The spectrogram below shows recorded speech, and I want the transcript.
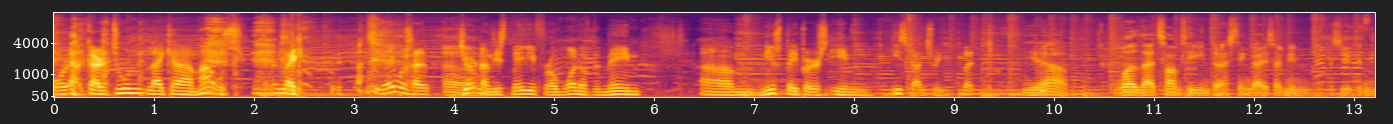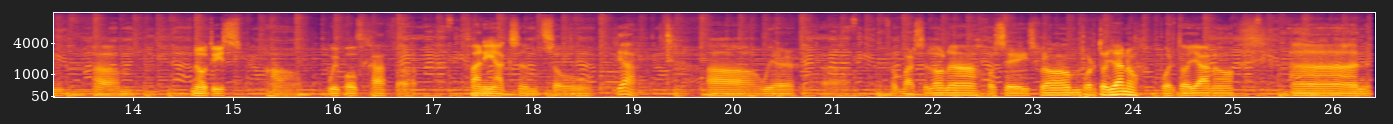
for a cartoon like a mouse. And like guy was a Um, journalist, maybe from one of the main um, newspapers in his country, but yeah well that's something interesting guys i mean as you can um, notice uh, we both have a funny accent so yeah uh, we're uh, from barcelona jose is from Puerto Llano. puerto llano and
